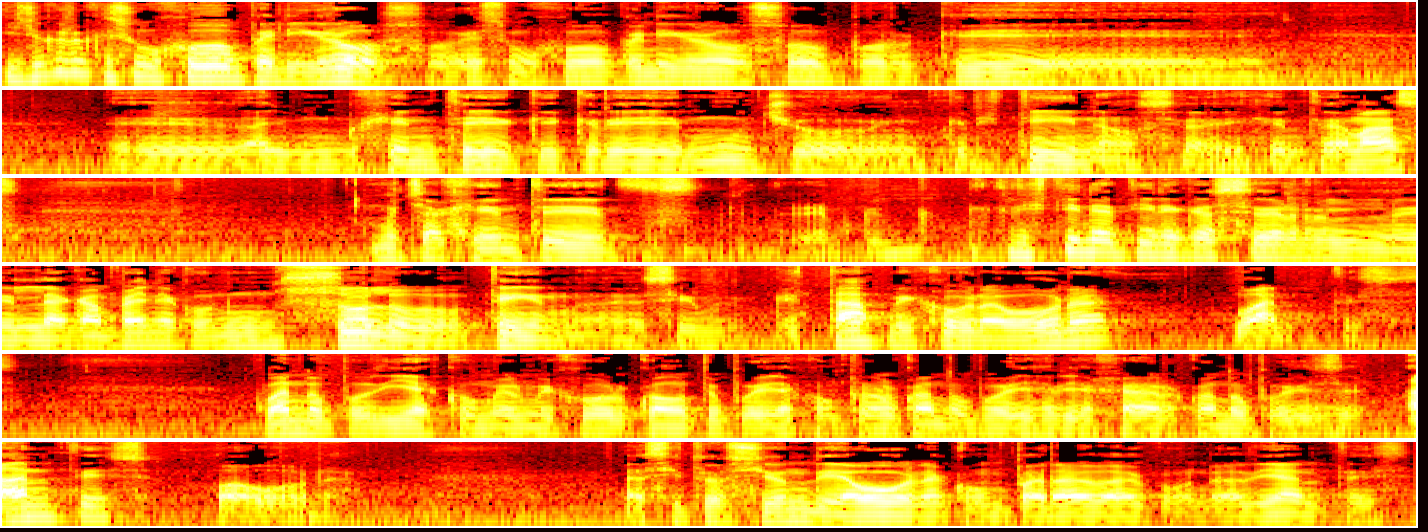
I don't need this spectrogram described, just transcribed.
Y yo creo que es un juego peligroso, es un juego peligroso porque eh, hay gente que cree mucho en Cristina, o sea, hay gente además, mucha gente... Cristina tiene que hacer la campaña con un solo tema, es decir, ¿estás mejor ahora o antes? ¿Cuándo podías comer mejor? ¿Cuándo te podías comprar? ¿Cuándo podías viajar? ¿Cuándo podías... ¿Antes o ahora? La situación de ahora comparada con la de antes,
